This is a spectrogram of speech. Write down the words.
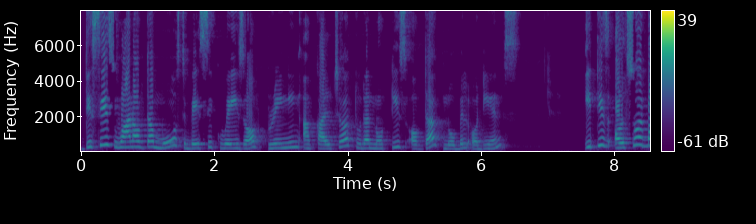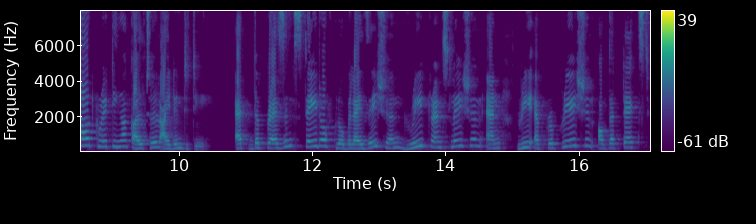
This is one of the most basic ways of bringing a culture to the notice of the global audience. It is also about creating a cultural identity. At the present state of globalization, retranslation and reappropriation of the text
